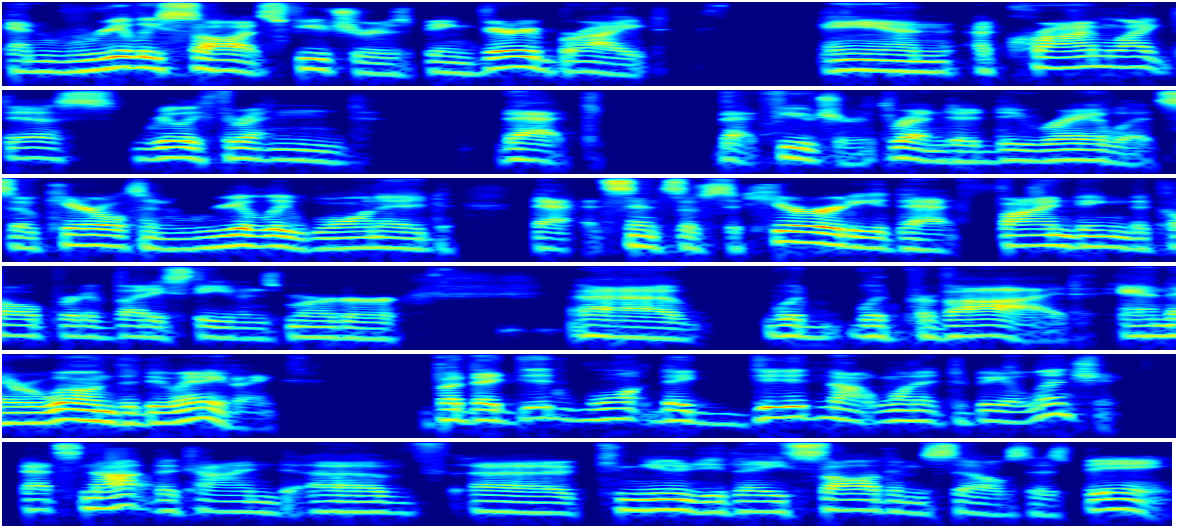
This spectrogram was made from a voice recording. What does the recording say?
and really saw its future as being very bright. And a crime like this really threatened that that future, threatened to derail it. So Carrollton really wanted that sense of security that finding the culprit of Buddy Stevens' murder uh, would would provide, and they were willing to do anything. But they did want they did not want it to be a lynching. That's not the kind of uh, community they saw themselves as being.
